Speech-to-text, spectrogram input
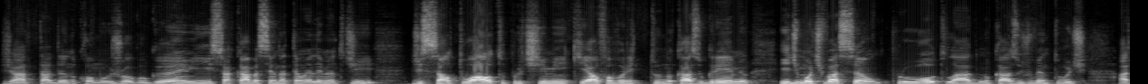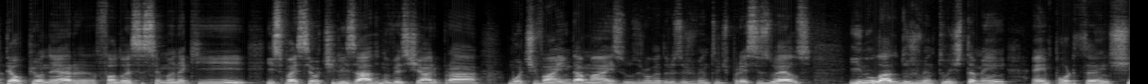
já está dando como jogo ganho, e isso acaba sendo até um elemento de, de salto alto para o time que é o favorito, no caso o Grêmio, e de motivação para o outro lado, no caso o Juventude. Até o Pioneer eh, falou essa semana que isso vai ser utilizado no vestiário para motivar ainda mais os jogadores do Juventude para esses duelos. E no lado do Juventude também é importante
